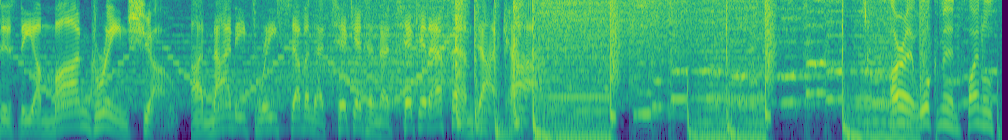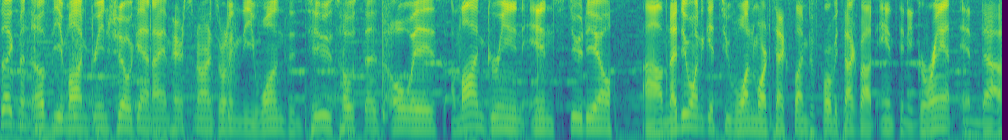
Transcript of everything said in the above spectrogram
is the Ahman Green Show on 93.7 The Ticket and theticketfm.com. All right, welcome in. Final segment of the Ahman Green Show. Again, I am Harrison Arns running the ones and twos. Host, as always, Ahman Green in studio. Um, and I do want to get to one more text line before we talk about Anthony Grant and uh,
